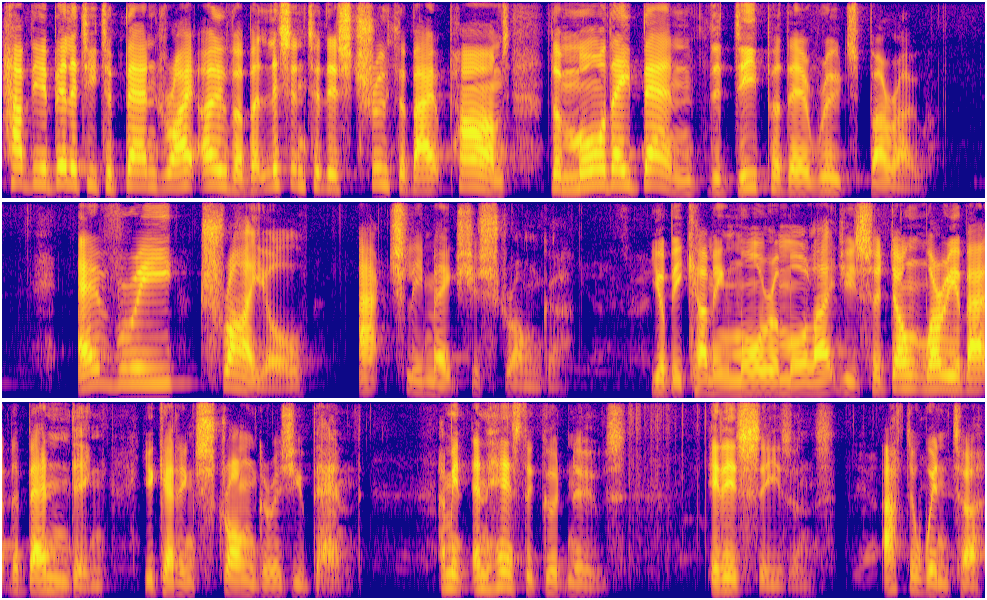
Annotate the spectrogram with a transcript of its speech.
have the ability to bend right over. But listen to this truth about palms the more they bend, the deeper their roots burrow. Every trial actually makes you stronger. You're becoming more and more like Jesus. So don't worry about the bending. You're getting stronger as you bend. I mean, and here's the good news it is seasons. After winter,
